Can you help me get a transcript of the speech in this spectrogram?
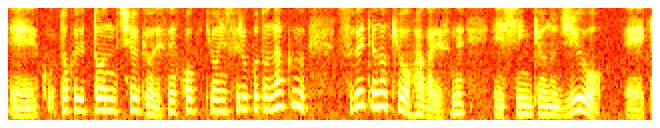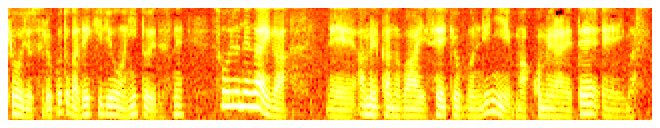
えー、特定宗教をですね国教にすることなく全ての教派がですね信教の自由を、えー、享受することができるようにというですねそういう願いが、えー、アメリカの場合政教分離に、まあ、込められて、えいます、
